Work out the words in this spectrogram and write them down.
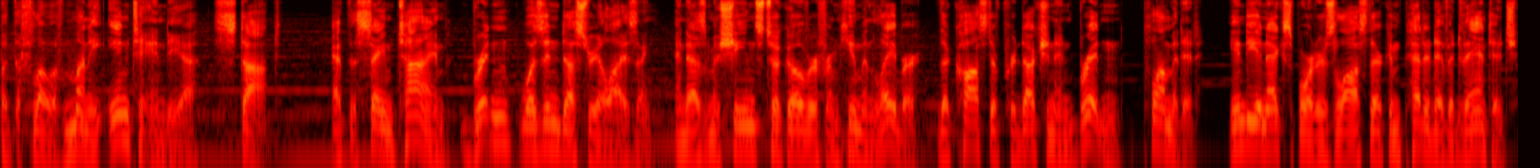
but the flow of money into India stopped. At the same time, Britain was industrializing, and as machines took over from human labor, the cost of production in Britain plummeted. Indian exporters lost their competitive advantage.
